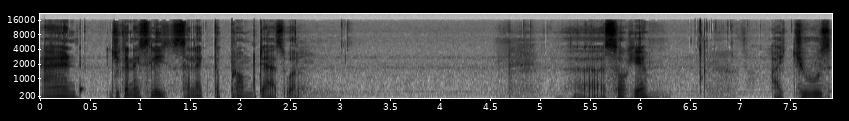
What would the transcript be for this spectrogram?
And you can actually select the prompt as well uh, so here I choose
